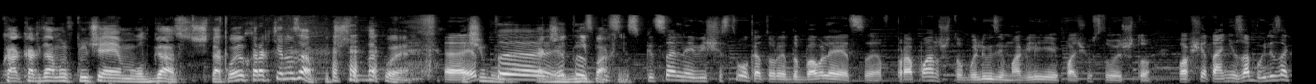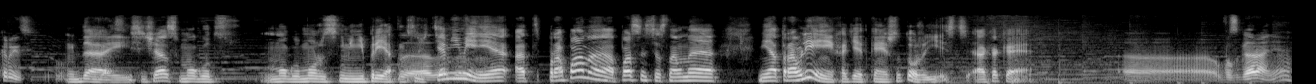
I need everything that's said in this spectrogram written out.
как, когда мы включаем вот газ, такое характерный запах? Что это такое? почему? Это, Как же это не пахнет? специальное вещество, которое добавляется в пропан, чтобы люди могли почувствовать, что вообще-то они забыли закрыть. Да, газ. и сейчас могут, могут может с ними неприятно Да, случиться. да, Тем не да, менее, от пропана опасность основная не отравление, хотя это, конечно, тоже есть. А какая? Э, возгорание.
